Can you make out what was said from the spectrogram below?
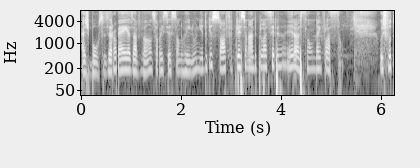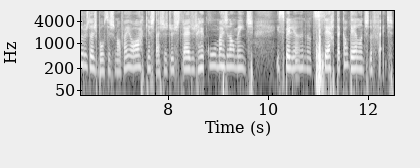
As bolsas europeias avançam, com exceção do Reino Unido, que sofre pressionado pela aceleração da inflação. Os futuros das bolsas de Nova York e as taxas dos prédios recuam marginalmente, espelhando certa cautela antes do Fed.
